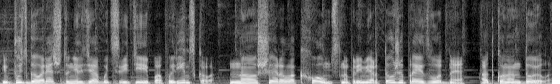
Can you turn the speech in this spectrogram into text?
и пусть говорят, что нельзя быть святее Папы Римского, но Шерлок Холмс, например, тоже производная от Конан Дойла.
